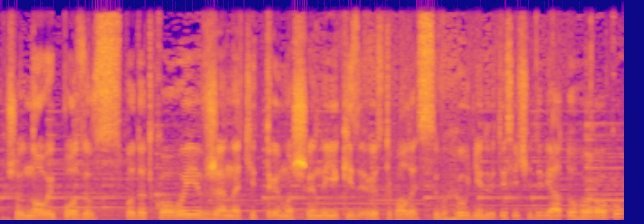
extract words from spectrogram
прийшов новий позов з податкової вже на ті три машини, які зареєструвалися в грудні 2009 року.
